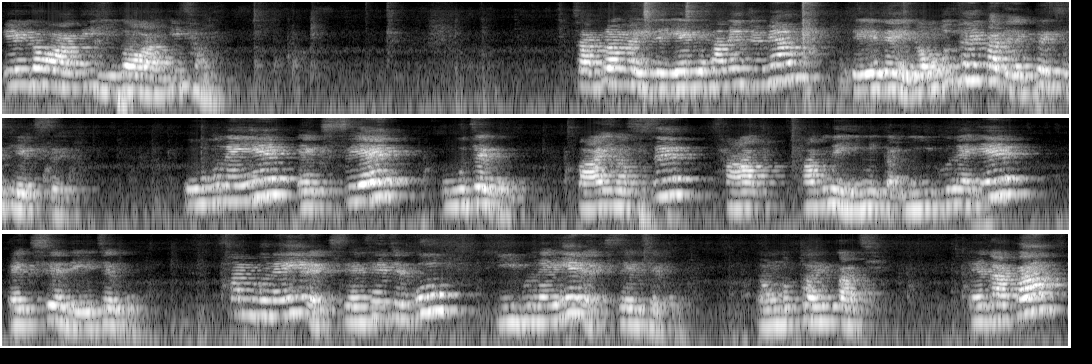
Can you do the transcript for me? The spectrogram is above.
1 더하기 2 더하기 3. 자, 그러면 이제 얘 계산해주면 얘네 0부터 1까지 fx dx. 5분의 1 x의 5제곱 마이너스 4, 4분의 2니까 2분의 1 x의 4제곱. 3분의 1 x의 세제곱 2분의 1 x의 제곱. 0부터 1까지. 에다가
